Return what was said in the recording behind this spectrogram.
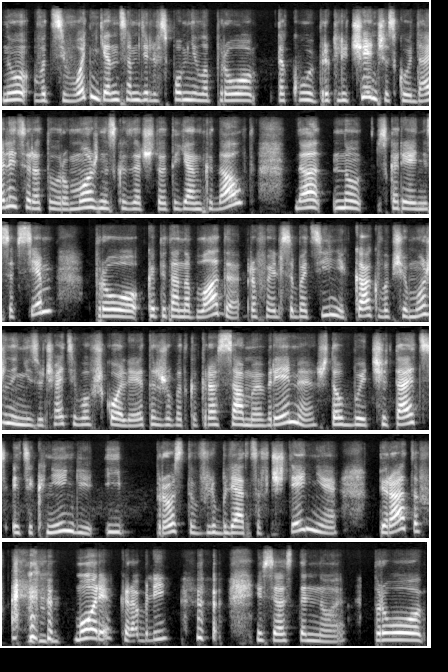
Ну, вот сегодня я, на самом деле, вспомнила про такую приключенческую, да, литературу. Можно сказать, что это Янг Далт, да, но скорее не совсем. Про Капитана Блада, Рафаэль Сабатини, как вообще можно не изучать его в школе? Это же вот как раз самое время, чтобы читать эти книги и просто влюбляться в чтение пиратов, море, корабли и все остальное. Про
